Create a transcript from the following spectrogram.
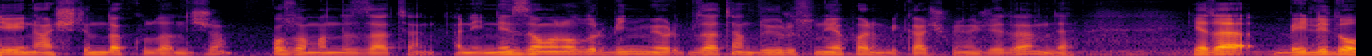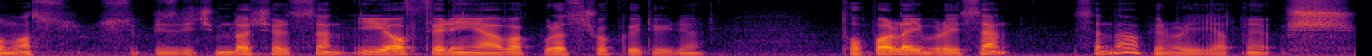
yayın açtığımda kullanacağım. O zaman da zaten hani ne zaman olur bilmiyorum. Zaten duyurusunu yaparım birkaç gün önceden de. Ya da belli de olmaz. Sürpriz biçimde açarız. Sen iyi aferin ya bak burası çok kötüydü. Toparlayın burayı. Sen sen ne yapıyorsun oraya yatmaya? Şşş,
